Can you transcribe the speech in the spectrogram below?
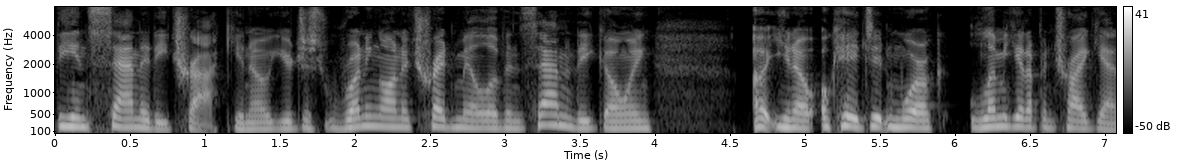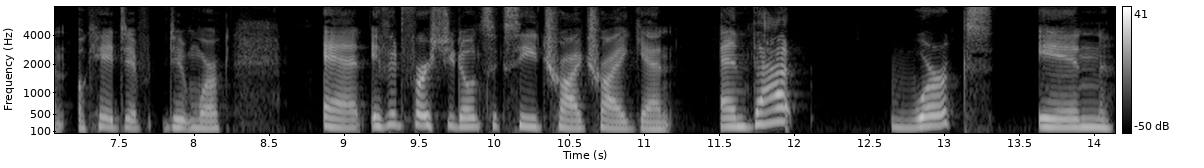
the insanity track. You know, you're just running on a treadmill of insanity, going. Uh, you know, okay, it didn't work. Let me get up and try again. Okay, it dif- didn't work. And if at first you don't succeed, try, try again. And that works in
